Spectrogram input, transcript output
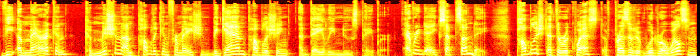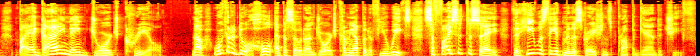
the American Commission on Public Information began publishing a daily newspaper every day except Sunday, published at the request of President Woodrow Wilson by a guy named George Creel. Now, we're going to do a whole episode on George coming up in a few weeks. Suffice it to say that he was the administration's propaganda chief.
